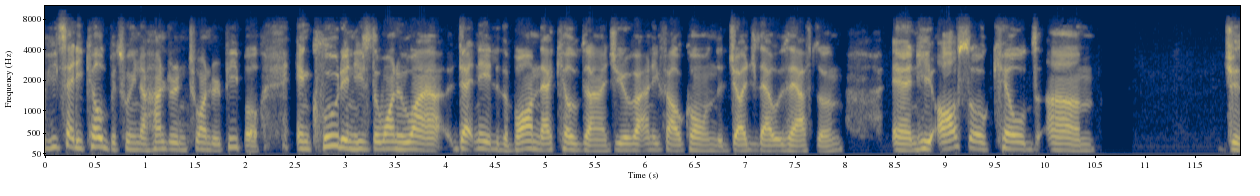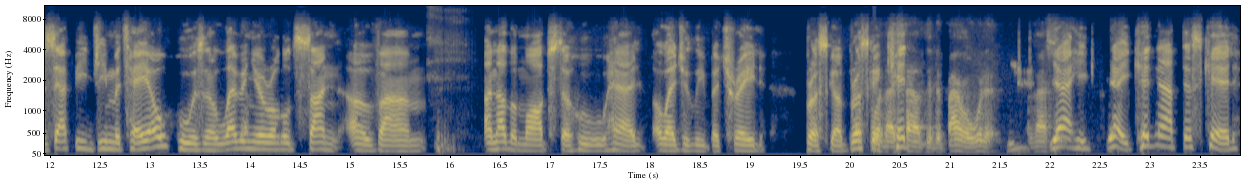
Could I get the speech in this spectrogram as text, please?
he said he killed between 100 and 200 people, including he's the one who uh, detonated the bomb that killed uh, Giovanni Falcone, the judge that was after him, and he also killed um, Giuseppe Di Matteo, who was an 11 year old son of um, another mobster who had allegedly betrayed Brusca. Brusca what kid, found in the barrel, wasn't it? That's yeah, it. he yeah he kidnapped this kid,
